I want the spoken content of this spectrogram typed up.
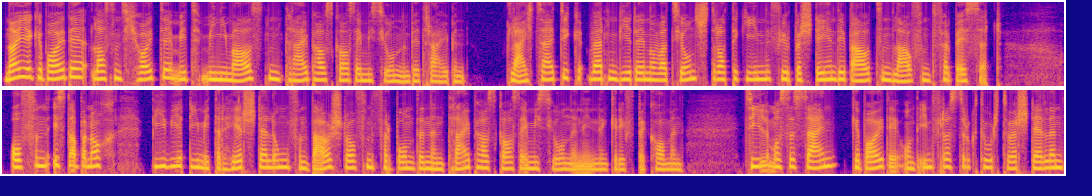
Neue Gebäude lassen sich heute mit minimalsten Treibhausgasemissionen betreiben. Gleichzeitig werden die Renovationsstrategien für bestehende Bauten laufend verbessert. Offen ist aber noch, wie wir die mit der Herstellung von Baustoffen verbundenen Treibhausgasemissionen in den Griff bekommen. Ziel muss es sein, Gebäude und Infrastruktur zu erstellen,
